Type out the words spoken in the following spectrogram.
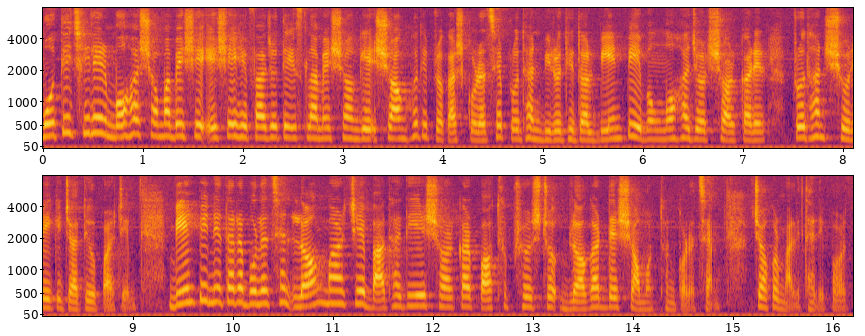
মতিঝিলের মহাসমাবেশে এসে হেফাজতে ইসলামের সঙ্গে সংহতি প্রকাশ করেছে প্রধান বিরোধী দল বিএনপি এবং মহাজোট সরকারের প্রধান শরিক জাতীয় পার্টি। বিএনপি নেতারা বলেছেন, লং মার্চে বাধা দিয়ে সরকার পথভ্রষ্ট ব্লগারদের সমর্থন করেছে। চকর মালিথা রিপোর্ট।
